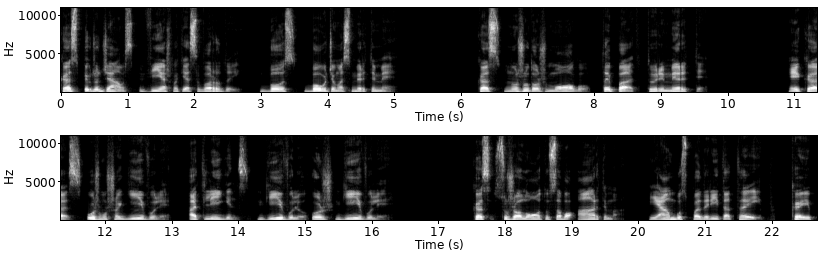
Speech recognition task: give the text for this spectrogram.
Kas pikdžodžiaus viešpaties vardai, bus baudžiamas mirtimi. Kas nužudo žmogų, taip pat turi mirti. Jei kas užmuša gyvulį, atlygins gyvulių už gyvulį kas sužalotų savo artimą, jam bus padaryta taip, kaip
